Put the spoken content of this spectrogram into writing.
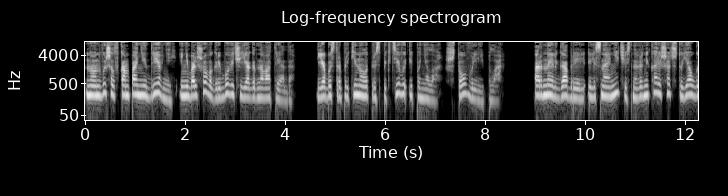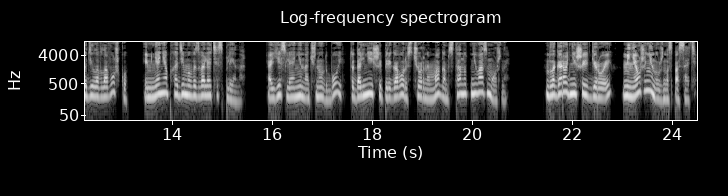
но он вышел в компании древней и небольшого грибовичьи-ягодного отряда. Я быстро прикинула перспективы и поняла, что влипла. Арнель, Габриэль и лесная нечисть наверняка решат, что я угодила в ловушку, и меня необходимо вызволять из плена. А если они начнут бой, то дальнейшие переговоры с черным магом станут невозможны. Благороднейшие герои, меня уже не нужно спасать.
